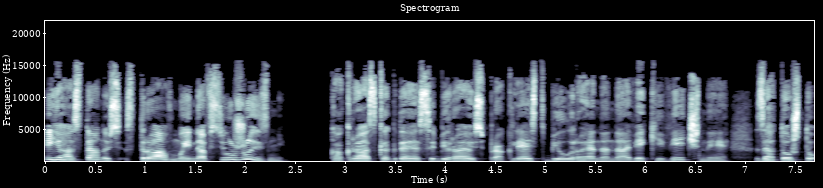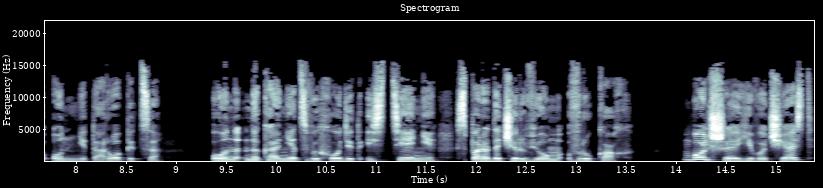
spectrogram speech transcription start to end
Я останусь с травмой на всю жизнь. Как раз когда я собираюсь проклясть Билрена навеки вечные за то, что он не торопится, он, наконец, выходит из тени с пародочервем в руках. Большая его часть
